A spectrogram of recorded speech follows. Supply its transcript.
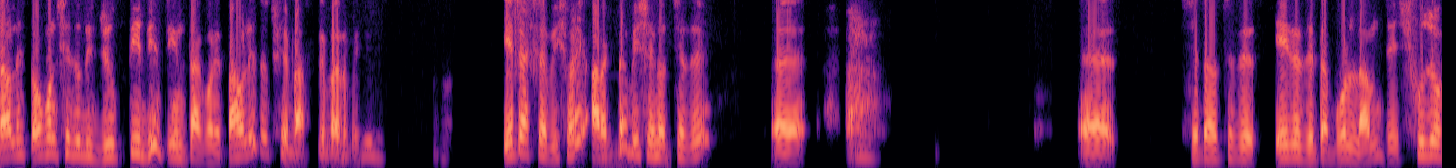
তাহলে তখন সে যদি যুক্তি দিয়ে চিন্তা করে তাহলে তো সে বাঁচতে পারবে। এটা একটা বিষয়। আরেকটা বিষয় হচ্ছে যে সেটা হচ্ছে যে এই যে যেটা বললাম যে সুযোগ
